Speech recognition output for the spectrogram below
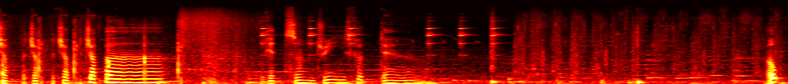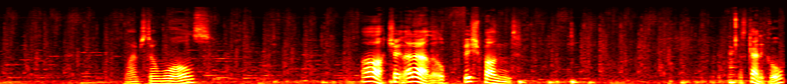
Chopper, chopper, chopper, chopper. Get some trees cut down. Oh. Limestone walls. Oh, check that out. Little fish pond. That's kind of cool.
